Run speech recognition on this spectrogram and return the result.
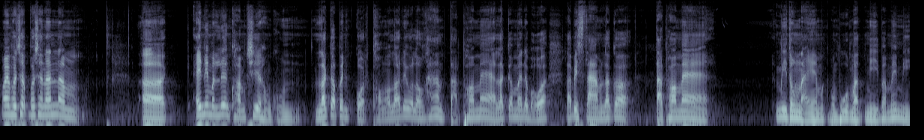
ไม่เพราะฉะเพราะฉะนั้นนำเอ่อไอ้นี่มันเรื่องความเชื่อของคุณ แล้วก็เป็นกฎของอัลลอฮ์ด้วยว่าเราห้ามตัดพ่อแม่ แล้วก็ไม่ได้บอกว่ารับอิสลามแล้วก็ตัดพ่อแม่ มีตรงไหนอะผมพูดมามีป่ะไม่มี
